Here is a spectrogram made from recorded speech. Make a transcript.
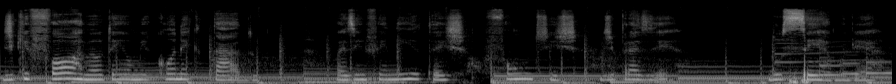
De que forma eu tenho me conectado com as infinitas fontes de prazer do ser mulher?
